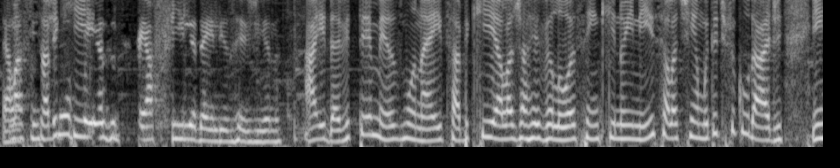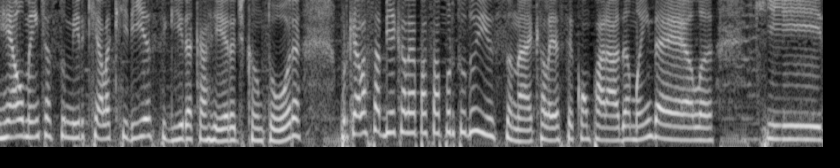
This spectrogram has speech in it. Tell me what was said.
Ela Mas sabe o que- peso de ser a filha da Elis Regina. Aí deve ter mesmo, né? E sabe que ela já revelou assim que no início ela tinha muita dificuldade em realmente assumir que ela queria seguir a carreira de cantora, porque ela sabia que ela ia passar por tudo isso, né? Que ela ia ser comparada à mãe dela, que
